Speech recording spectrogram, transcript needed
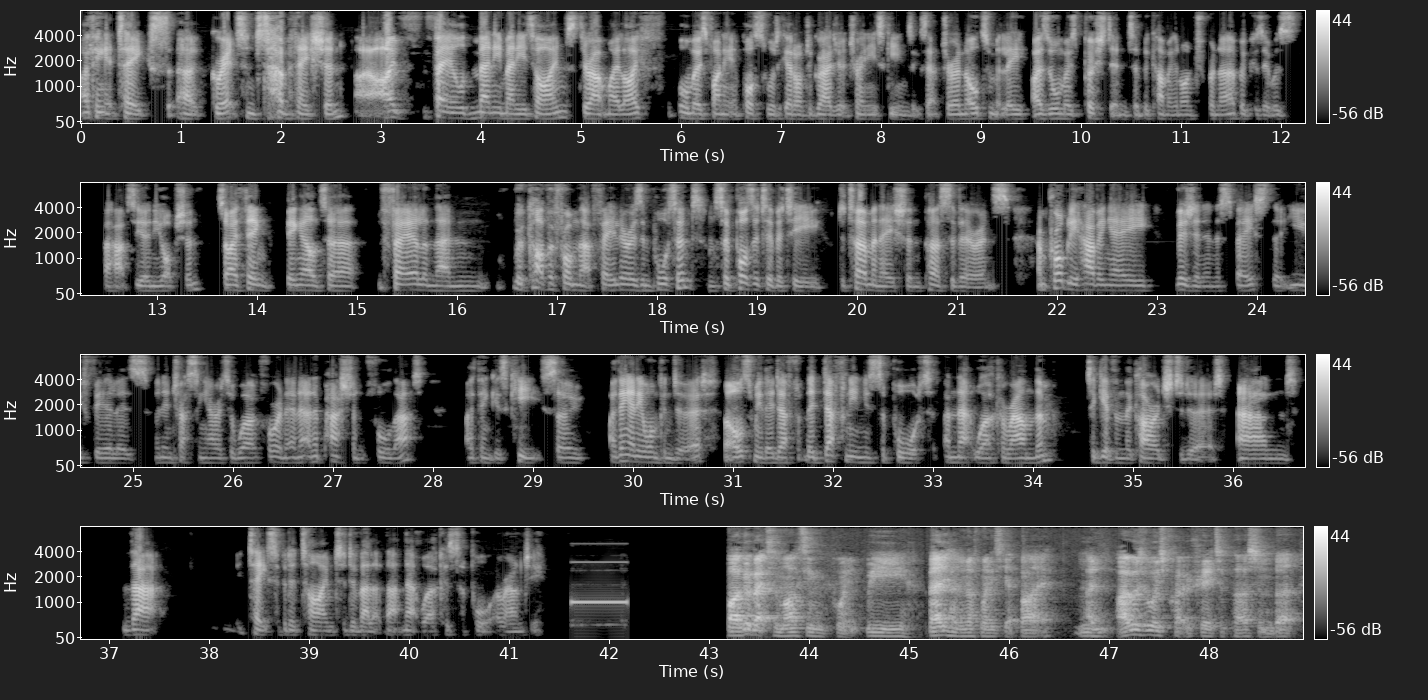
I think it takes uh, grit and determination. I've failed many, many times throughout my life, almost finding it impossible to get onto graduate trainee schemes, etc. And ultimately, I was almost pushed into becoming an entrepreneur because it was perhaps the only option. So I think being able to fail and then recover from that failure is important. So positivity, determination, perseverance, and probably having a vision in a space that you feel is an interesting area to work for and, and, a passion for that, I think is key. So I think anyone can do it, but ultimately they definitely they definitely need support and network around them to give them the courage to do it, and that takes a bit of time to develop that network of support around you. But I'll go back to the marketing point. We barely had enough money to get by. And I was always quite a creative person, but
